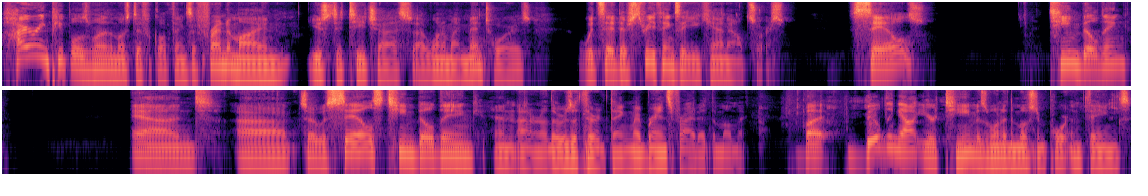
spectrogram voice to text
Hiring people is one of the most difficult things. A friend of mine used to teach us, uh, one of my mentors would say there's three things that you can outsource sales, team building, and uh, so it was sales, team building, and I don't know, there was a third thing. My brain's fried at the moment. But building out your team is one of the most important things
